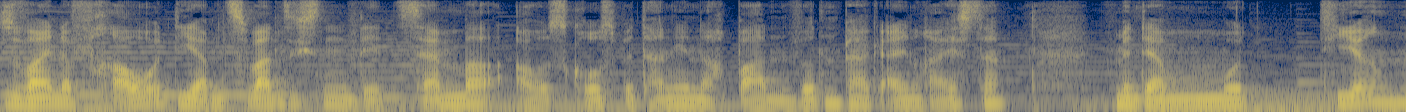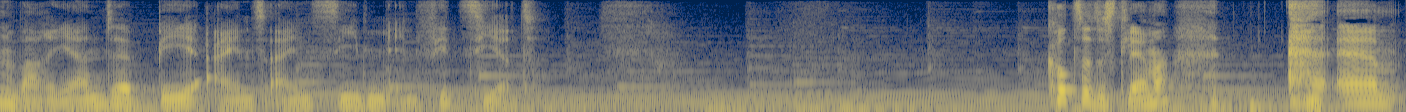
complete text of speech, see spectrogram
So war eine Frau, die am 20. Dezember aus Großbritannien nach Baden-Württemberg einreiste, mit der mutierenden Variante B117 infiziert. Kurzer Disclaimer. Ähm,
